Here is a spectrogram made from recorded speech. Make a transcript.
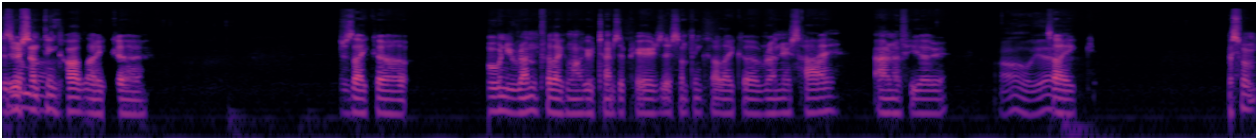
Is there something called like uh there's like a when you run for like longer times of periods, there's something called like a runner's high. I don't know if you ever. Oh yeah. It's like that's what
